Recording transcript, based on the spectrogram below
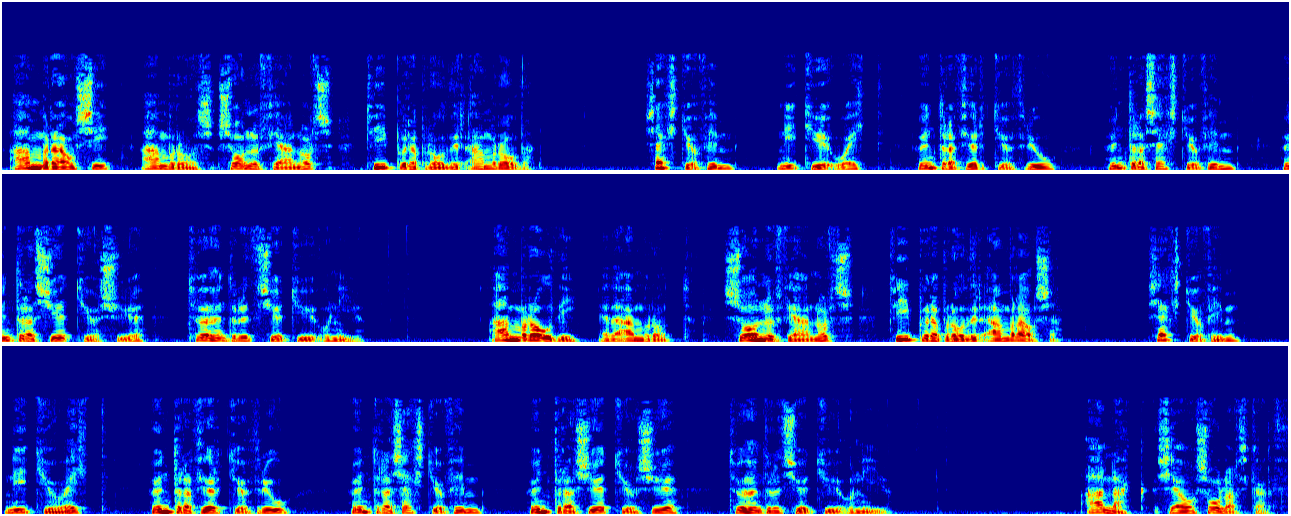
Amrási, Amrós, sonur Fjánors, tvíburabróðir Amróða. 65, 91, 143, 165, 177, 279. Amróði eða Amrótt, sonur Fjánors, tvíburabróðir Amrása. 65, 91, 143, 165, 177, 279. Anak sjá sólarskarð.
